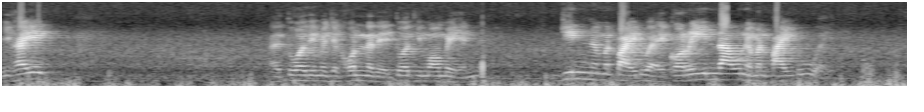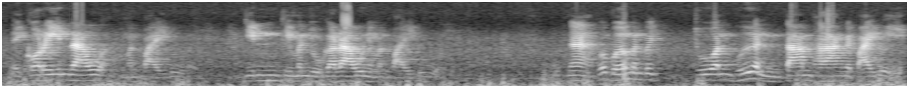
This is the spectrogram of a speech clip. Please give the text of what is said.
มีใครอีกไอตัวที่ม่ใช่คนนะเด็ตัวที่มองไม่เห็นเนี่ยยินนะมันไปด้วยไอกอรีนเราเนี่ยมันไปด้วย ไอกอรีนเราอะ มันไปด้วย ยินที่มันอยู่กับเราเนี่ยมันไปด้วยนะเพราะเผลอมันไปชวนเพื่อนตามทางเนี่ยไปด้วยอีก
